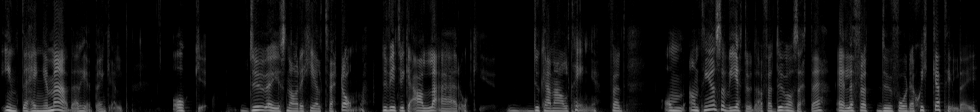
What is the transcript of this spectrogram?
inte hänger med där helt enkelt. Och du är ju snarare helt tvärtom. Du vet vilka alla är och du kan allting. För att om, antingen så vet du det för att du har sett det eller för att du får det skickat till dig.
